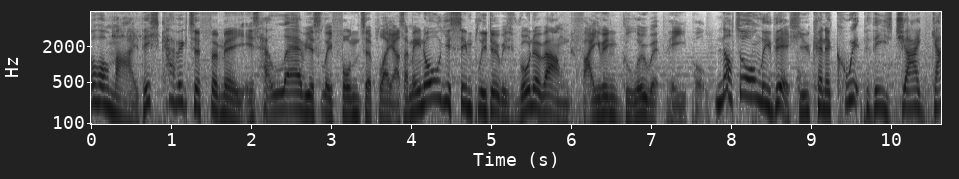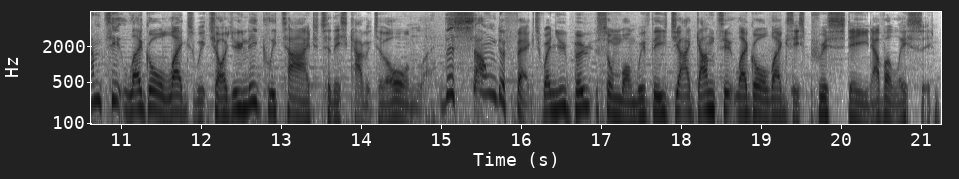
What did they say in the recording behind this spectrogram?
Oh my, this character for me is hilariously fun to play as. I mean, all you simply do is run around firing glue at people. Not only this, you can equip these gigantic LEGO legs which are uniquely tied to this character only. The sound effect when you boot someone with these gigantic Lego legs is pristine. Have a listen.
